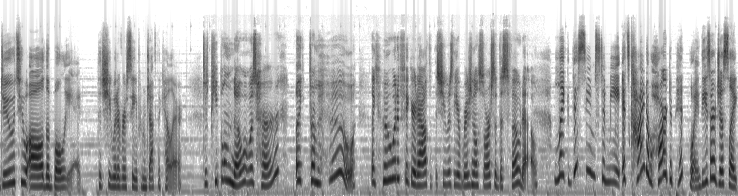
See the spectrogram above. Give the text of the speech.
due to all the bullying that she would have received from Jeff the Killer. Did people know it was her? Like from who? Like who would have figured out that she was the original source of this photo? like this seems to me it's kind of hard to pinpoint these are just like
